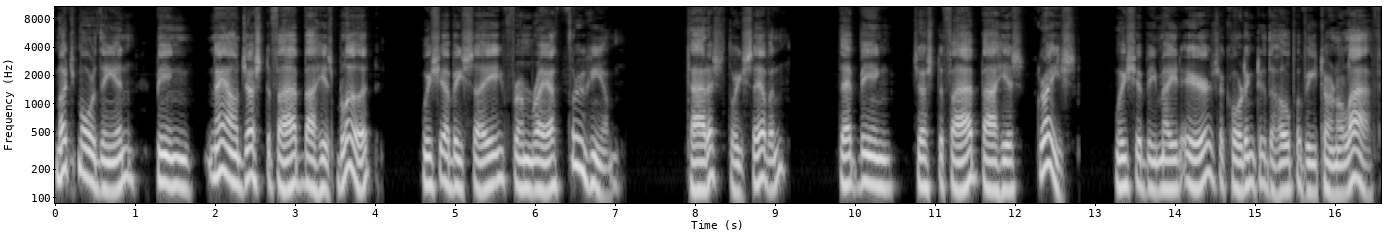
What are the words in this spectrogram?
Much more then, being now justified by his blood, we shall be saved from wrath through him. Titus 3 7, that being justified by his grace, we should be made heirs according to the hope of eternal life.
